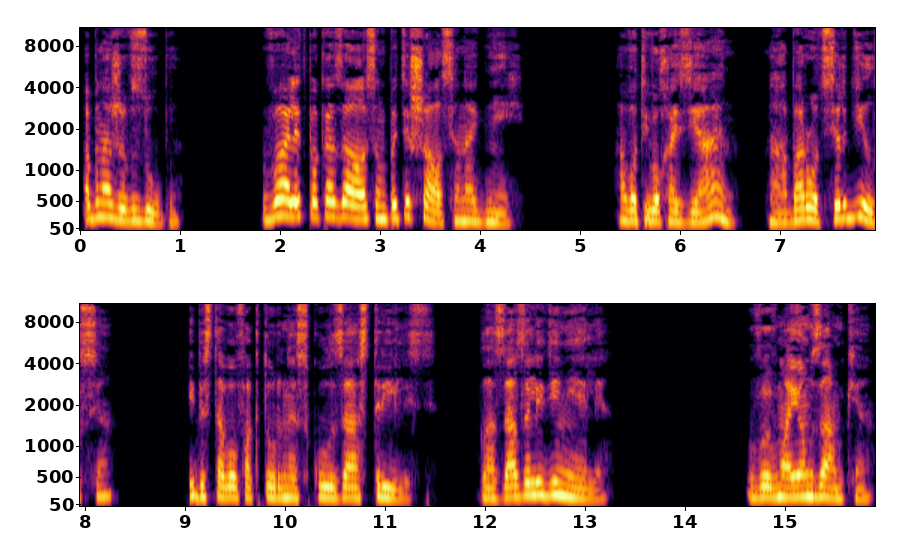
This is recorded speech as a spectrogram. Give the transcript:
обнажив зубы. Валет показалось, он потешался над ней. А вот его хозяин, наоборот, сердился. И без того фактурные скулы заострились, глаза заледенели. «Вы в моем замке»,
